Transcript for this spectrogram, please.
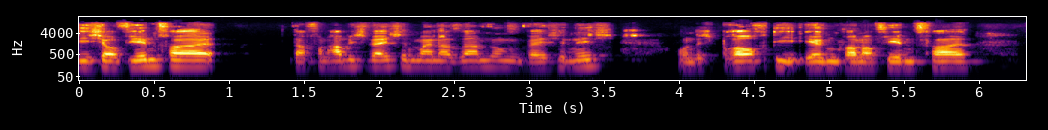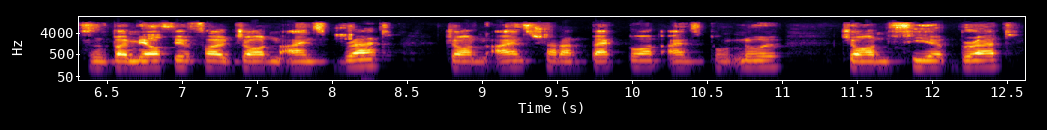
die ich auf jeden Fall, davon habe ich welche in meiner Sammlung, welche nicht und ich brauche die irgendwann auf jeden Fall. Das sind bei mir auf jeden Fall Jordan 1 Brad, Jordan 1 Standard Backboard 1.0, Jordan 4 Brad,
